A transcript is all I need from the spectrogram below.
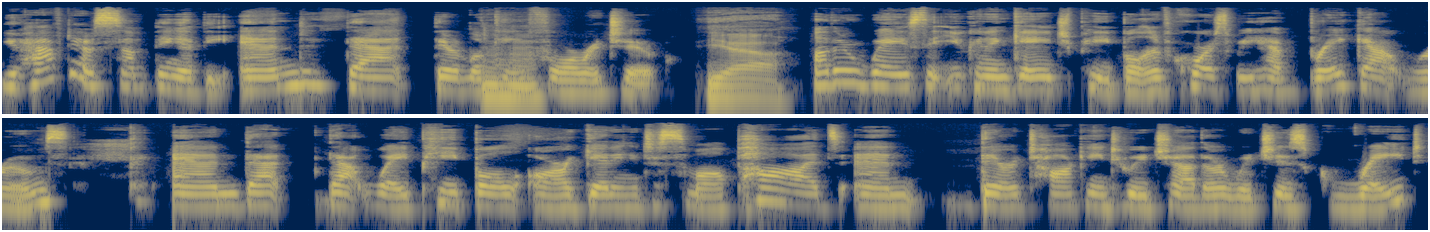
you have to have something at the end that they're looking Mhm. forward to Yeah. other ways that you can engage people and of course we have breakout rooms and that that way people are getting into small pods and they're talking to each other which is great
